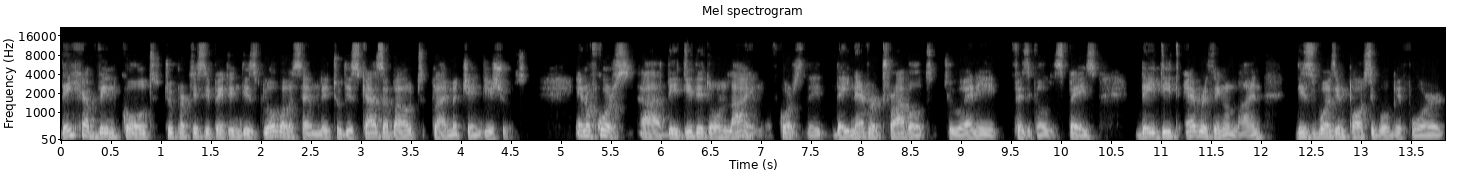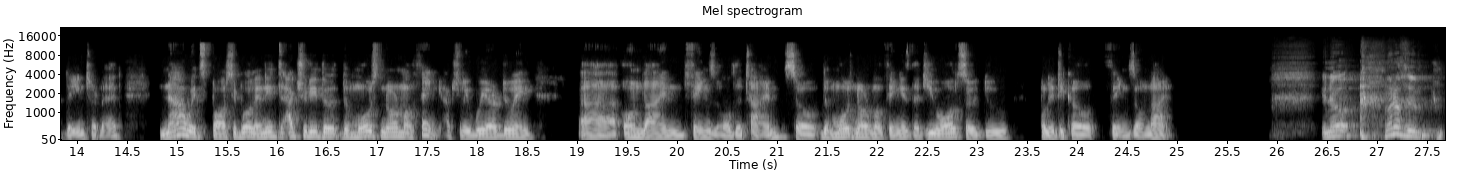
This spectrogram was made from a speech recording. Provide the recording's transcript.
they have been called to participate in this global assembly to discuss about climate change issues. And of course, uh, they did it online. Of course, they, they never traveled to any physical space. They did everything online. This was impossible before the internet. Now it's possible, and it's actually the, the most normal thing. Actually, we are doing uh, online things all the time. So the most normal thing is that you also do political things online. You know, one of the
